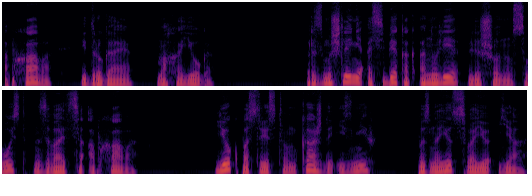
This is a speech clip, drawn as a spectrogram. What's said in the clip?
Абхава и другая Маха-йога. Размышление о себе как о нуле, лишенном свойств, называется абхава. Йог посредством каждой из них познает свое «я».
